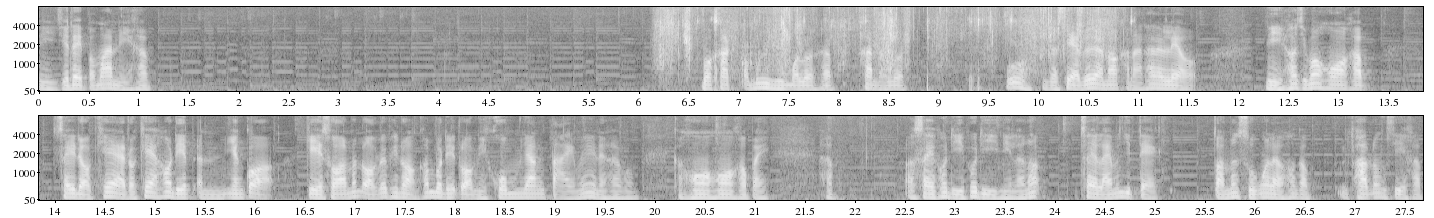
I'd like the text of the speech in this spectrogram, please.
นี่จะได้ประมาณนี้ครับ บอคักเอามือยุมเอารถครับขั้นเอารถโอ้จะแสบด้วยอะเนาะขนาดท่านแล้ว นี่เฮาสิมาฮอครับ ใส่ดอกแค่ดอกแค่เฮาเด็ดอันยังก็เกสรมันออกเด้พี่น้องคันบ่เด็ดออกนี่คมยางตายไม่นะครับ ผมก็ฮอฮอเข้าไป ครับ เอาใส่พอดีพอดีนี่แล้วเนาะใส่หลายมันสิแตก ตอนมันสูงมาแล้วเท่ากับพับลงสีครับ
